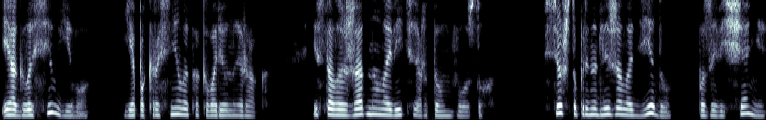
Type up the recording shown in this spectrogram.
и огласил его, я покраснела, как вареный рак, и стала жадно ловить ртом воздух. Все, что принадлежало деду по завещанию,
